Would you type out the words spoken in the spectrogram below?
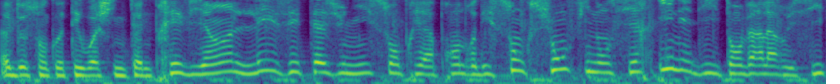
De son côté, Washington prévient, les États-Unis sont prêts à prendre des sanctions financières inédites envers la Russie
